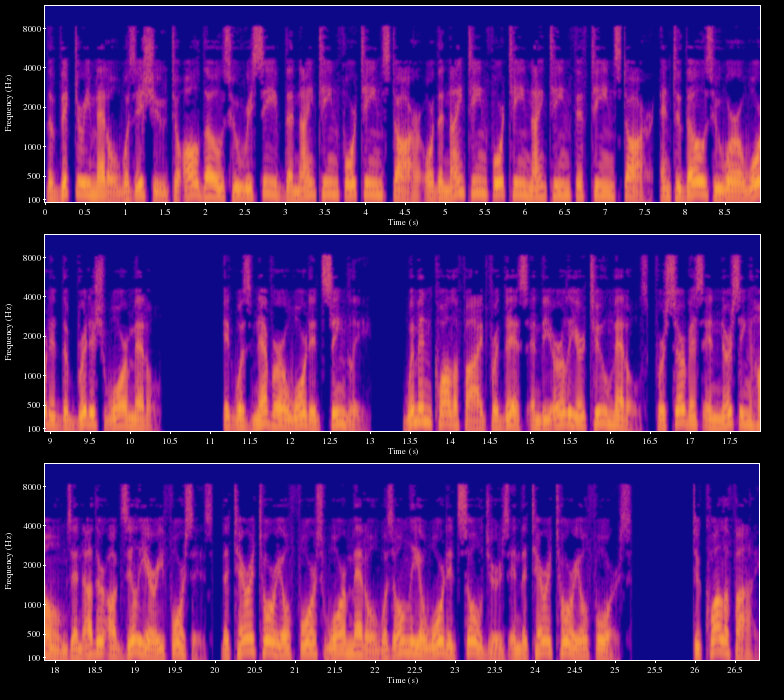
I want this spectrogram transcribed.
The Victory Medal was issued to all those who received the 1914 Star or the 1914-1915 Star, and to those who were awarded the British War Medal. It was never awarded singly. Women qualified for this and the earlier two medals, for service in nursing homes and other auxiliary forces. The Territorial Force War Medal was only awarded soldiers in the Territorial Force. To qualify,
